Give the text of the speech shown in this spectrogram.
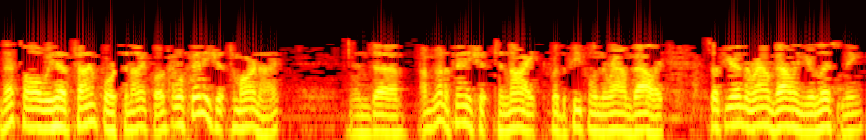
That's all we have time for tonight, folks. We'll finish it tomorrow night. And uh, I'm going to finish it tonight for the people in the Round Valley. So if you're in the Round Valley and you're listening,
